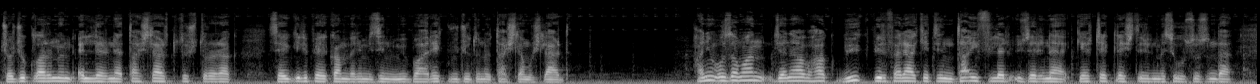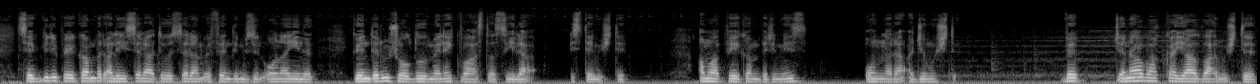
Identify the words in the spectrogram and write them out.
çocuklarının ellerine taşlar tutuşturarak sevgili peygamberimizin mübarek vücudunu taşlamışlardı. Hani o zaman Cenab-ı Hak büyük bir felaketin Taifliler üzerine gerçekleştirilmesi hususunda sevgili Peygamber aleyhissalatü vesselam Efendimizin onayını göndermiş olduğu melek vasıtasıyla istemişti. Ama Peygamberimiz onlara acımıştı. Ve Cenab-ı Hakk'a yalvarmıştı.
